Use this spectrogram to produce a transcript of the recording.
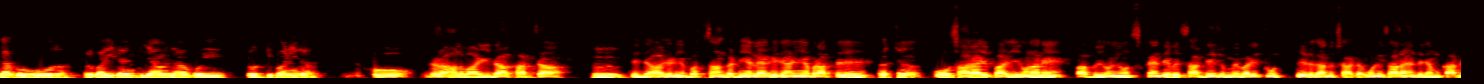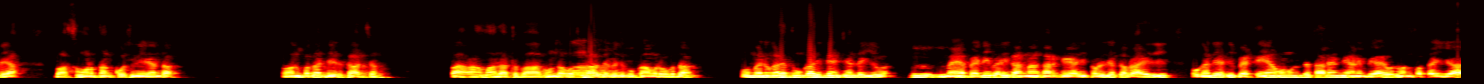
ਜਾਂ ਕੋਈ ਹੋਰ ਹਲਵਾਈ ਦਾ ਇੰਤਜ਼ਾਮ ਜਾਂ ਕੋਈ ਰੋਟੀ ਪਾਣੀ ਦਾ? ਦੇਖੋ ਜਿਹੜਾ ਹਲਵਾਈ ਦਾ ਖਰਚਾ ਹੂੰ। ਤੇ ਜਾਂ ਜਿਹੜੀਆਂ ਬੱਸਾਂ ਗੱਡੀਆਂ ਲੈ ਕੇ ਜਾਣੀਆਂ ਬਰਾਤੇ ਅੱਛਾ। ਉਹ ਸਾਰਾ ਹੀ ਭਾਜੀ ਉਹਨਾਂ ਨੇ ਭਾਬੀ ਹੋਣੀ ਉਸ ਕਹਿੰਦੇ ਵੀ ਸਾਡੀ ਜ਼ਿੰਮੇਵਾਰੀ ਤੂੰ ਇਸ ਗੱਲ ਨੂੰ ਛੱਡ ਉਹਨੇ ਸਾਰਾ ਇੰਤਜ਼ਾਮ ਕਰ ਲਿਆ ਬਸ ਹੁਣ ਤਾਂ ਕੁਝ ਨਹੀਂ ਰਹਿੰਦਾ। ਤੁਹਾਨੂੰ ਪਤਾ ਜਿਸ ਘਰ 'ਚ ਭਰਾਵਾਂ ਦਾ ਤਬਾਕ ਹੁੰਦਾ ਉਸ ਘਰ ਦੇ ਵਿੱਚ ਕੋਈ ਕੰਮ ਰੋਕਦਾ ਉਹ ਮੈਨੂੰ ਕਹਿੰਦੇ ਤੂੰ ਕਾਹਦੀ ਟੈਨਸ਼ਨ ਲਈ ਹੋ? ਮੈਂ ਪਹਿਲੀ ਵਾਰੀ ਕਰਨਾ ਕਰਕੇ ਅਸੀਂ ਥੋੜੇ ਜਿਹਾ ਘਬਰਾਏ ਸੀ ਉਹ ਕਹਿੰਦੇ ਅਸੀਂ ਬੈਠੇ ਆ ਹੁਣ ਉਹਨਾਂ ਦੇ ਸਾਰੇ ਨਿਆਣੇ ਵਿਆਹੇ ਉਹ ਤੁਹਾਨੂੰ ਪਤਾ ਹੀ ਆ।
